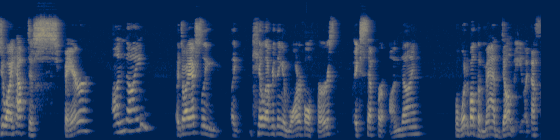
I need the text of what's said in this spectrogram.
Do I have to spare Undyne? Or do I actually like kill everything in Waterfall first, except for Undyne? But what about the Mad Dummy? Like that's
